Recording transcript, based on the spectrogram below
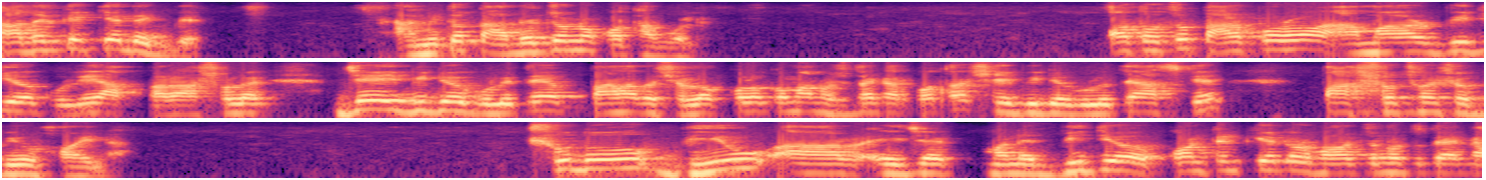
তাদেরকে কে দেখবে? আমি তো তাদের জন্য কথা বলি। অথচ তারপরও আমার ভিডিওগুলি আপনারা আসলে যে ভিডিওগুলিতে বাংলাদেশের লক্ষ লক্ষ মানুষ দেখার কথা, সেই ভিডিওগুলিতে আজকে পাঁচশো, ছয়শো ভিউ হয় না। শুধু ভিউ আর এই যে মানে ভিডিও কন্টেন্ট ক্রিয়েটর হওয়ার জন্য যদি আমি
